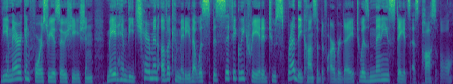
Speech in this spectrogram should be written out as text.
the American Forestry Association made him the chairman of a committee that was specifically created to spread the concept of Arbor Day to as many states as possible.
